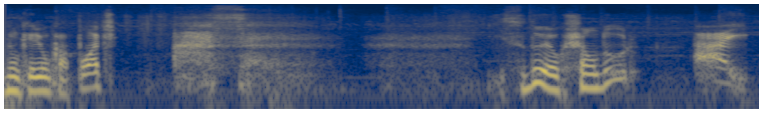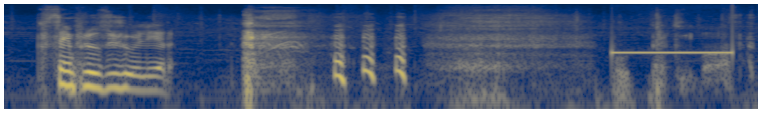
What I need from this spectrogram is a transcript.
Vocês não queriam um capote? Nossa. Isso doeu, chão duro. Ai, sempre uso joelheira. Puta que bosta.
